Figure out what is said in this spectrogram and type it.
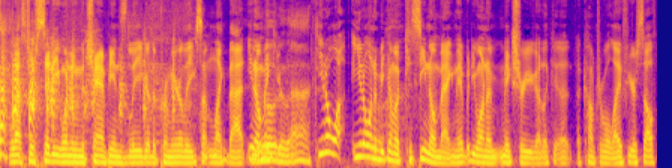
Leicester City winning the Champions League or the Premier League, something like that. You know, make you, that. you don't want you don't want to become a casino magnet, but you want to make sure you got like a, a, comfortable life for yourself.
